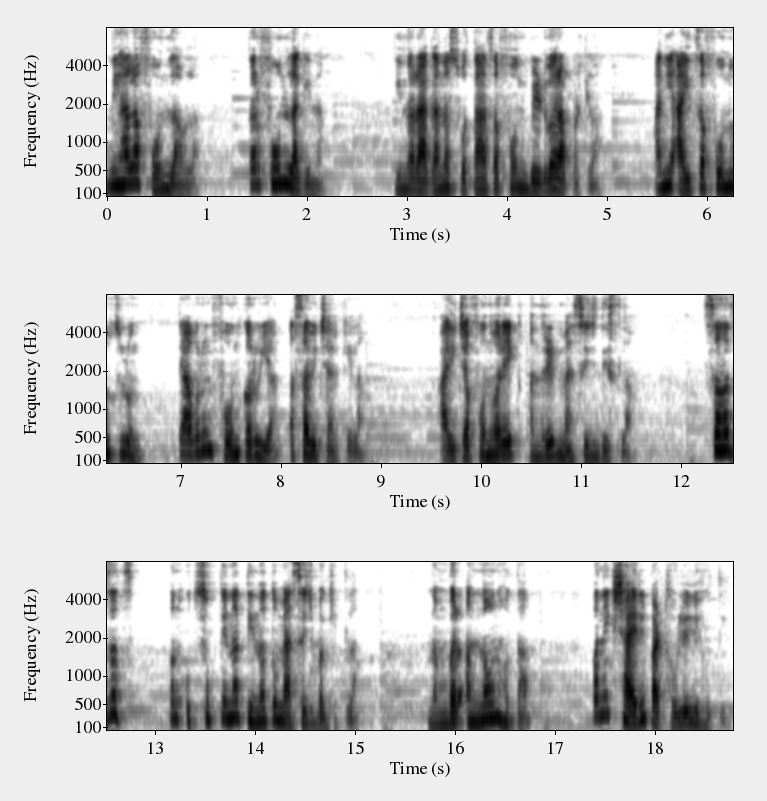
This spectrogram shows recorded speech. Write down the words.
नेहाला फोन लावला. तर फोन लागेना. तिनं रागानं स्वतःचा फोन बेडवर आपटला. आणि आईचा फोन उचलून त्यावरून फोन करूया असा विचार केला. आईच्या फोनवर एक अनरीड मेसेज दिसला. सहजच पण उत्सुकतेनं तिनं तो मेसेज बघितला. नंबर अननोन होता पण एक शायरी पाठवलेली होती.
